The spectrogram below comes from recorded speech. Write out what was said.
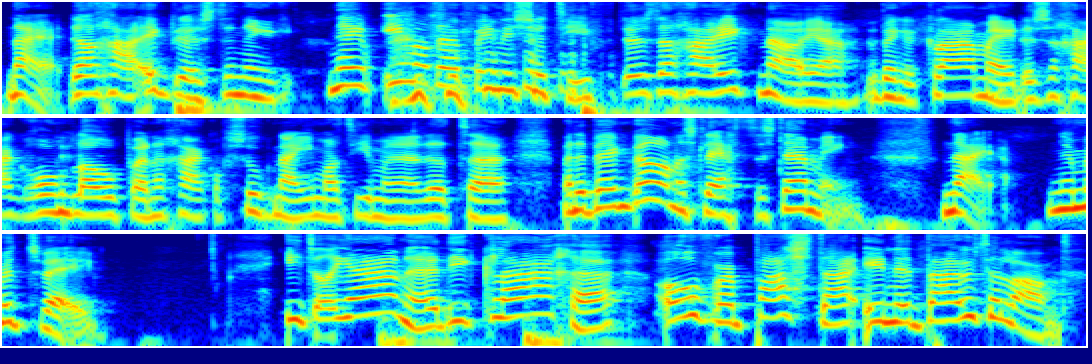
nou ja, dan ga ik dus. Dan denk ik, neem iemand even initiatief. Dus dan ga ik, nou ja, dan ben ik er klaar mee. Dus dan ga ik rondlopen en dan ga ik op zoek naar iemand die me dat. eh, maar dan ben ik wel in een slechte stemming. Nou ja, nummer twee. Italianen die klagen over pasta in het buitenland.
